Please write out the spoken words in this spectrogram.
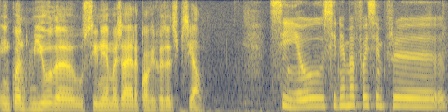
enquanto miúda, o cinema já era qualquer coisa de especial? Sim, eu, o cinema foi sempre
